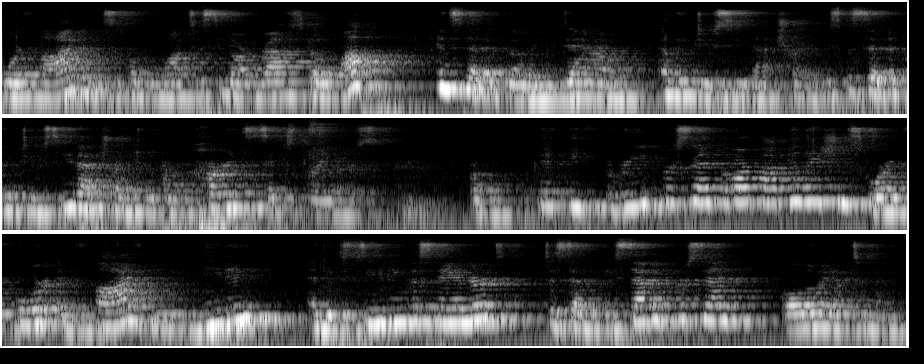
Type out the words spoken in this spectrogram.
four, five, and this is when we want to see our graphs go up instead of going down. And we do see that trend. We specifically do see that trend with our current sixth graders. From 53% of our population scoring four and five, meeting and exceeding the standards, to 77%, all the way up to 90%.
